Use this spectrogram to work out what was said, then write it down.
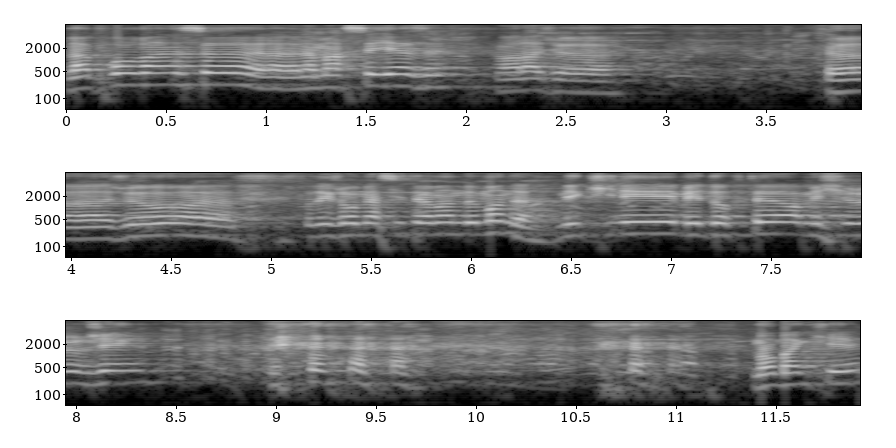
La Provence, la, la Marseillaise. Voilà, je. euh, euh, faudrait que je remercie tellement de monde. Mes kinés, mes docteurs, mes chirurgiens. Mon banquier.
